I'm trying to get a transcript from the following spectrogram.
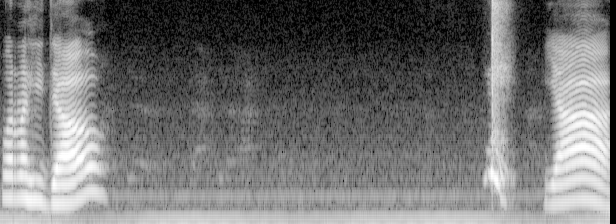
warna hijau. Nih. Ya,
